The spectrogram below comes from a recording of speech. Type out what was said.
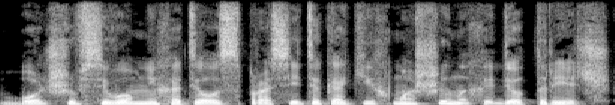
Больше всего мне хотелось спросить, о каких машинах идет речь,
